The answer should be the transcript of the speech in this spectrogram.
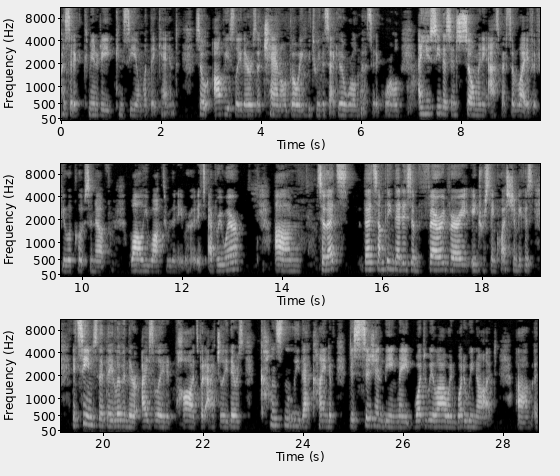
Hasidic community can see and what they can't. So obviously there's a channel going between the secular world and the Hasidic world. And you see this in so many aspects of life. If you look close enough while you walk through the neighborhood, it's everywhere. Um, so that's, that's something that is a very, very interesting question because it seems that they live in their isolated pods, but actually there's constantly that kind of decision being made. What do we allow and what do we not? Um, a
